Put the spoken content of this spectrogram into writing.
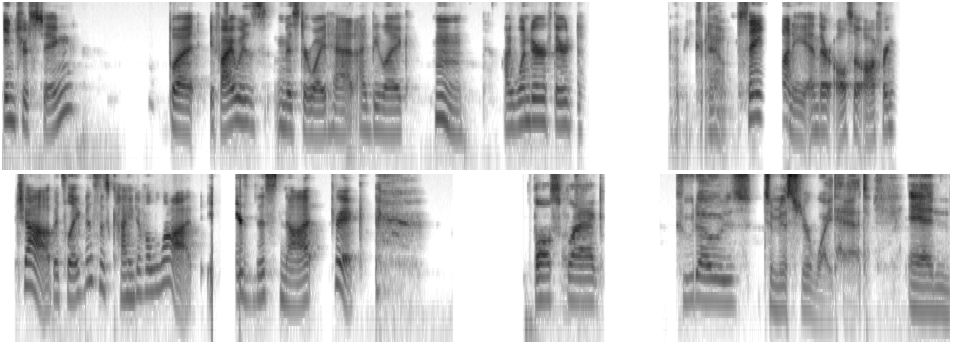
interesting but if I was Mr. White Hat, I'd be like, hmm, I wonder if they're I'll be cut out. saying money and they're also offering job. It's like this is kind of a lot. Is this not trick? False flag kudos to Mr. White Hat. And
